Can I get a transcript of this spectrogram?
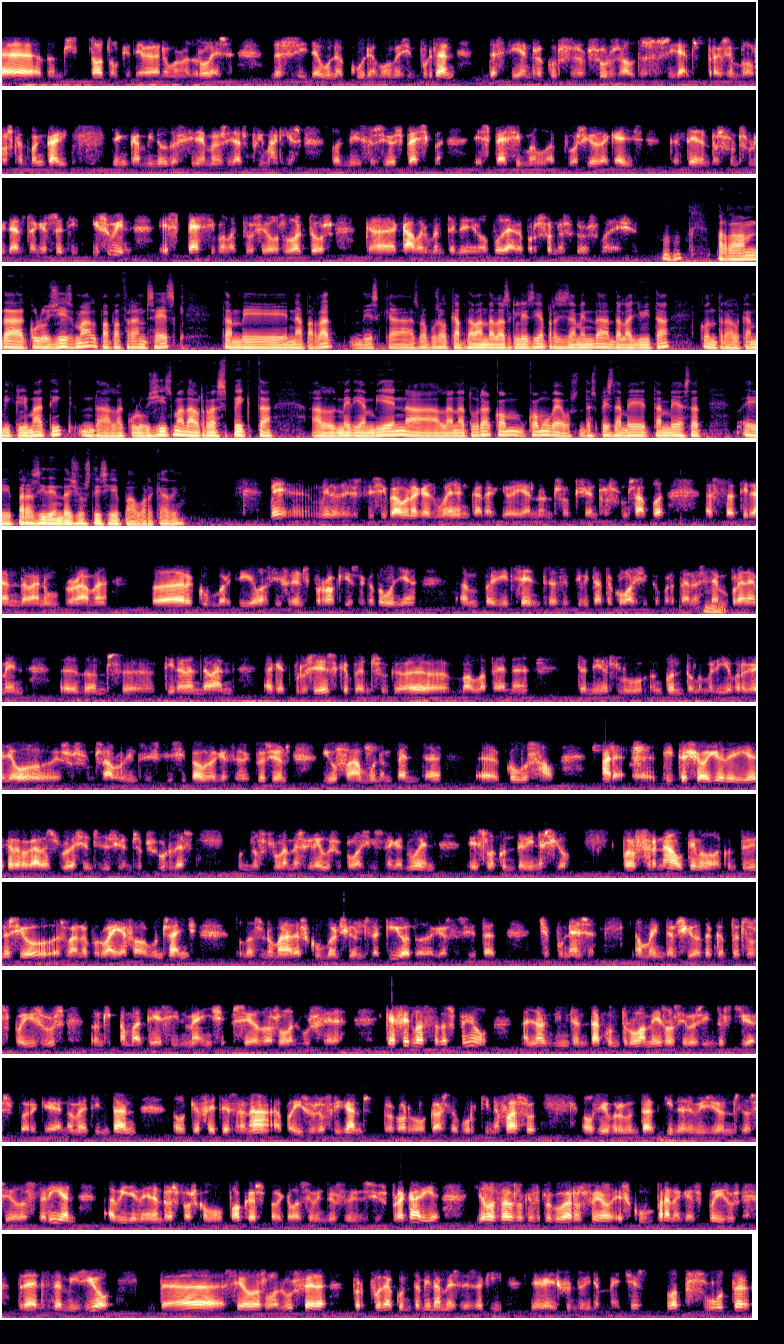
doncs, tot el que té a veure amb la naturalesa necessita una cura molt més important, destinem recursos absurds a altres necessitats, per exemple el rescat bancari, i en canvi no destinem a necessitats primàries. L'administració és pèssima, és pèssima en l'actuació d'aquells que tenen responsabilitats en aquest sentit, i sovint és pèssima l'actuació dels electors que acaben mantenint el poder a persones que no es mereixen. Uh -huh. Parlàvem d'ecologisme, el papa Francesc també n'ha parlat des que es va posar al capdavant de l'Església precisament de, de la lluita contra el canvi climàtic, de l'ecologisme, del respecte al medi ambient, a la natura. Com, com ho veus? Després també també ha estat eh, president de Justícia i Pau, Arcadi. Bé, mira, de Justícia i Pau en aquest moment, encara que jo ja no en soc gens responsable, està tirant endavant un programa per convertir les diferents parròquies de Catalunya en petits centres d'activitat ecològica. Per tant, estem mm. plenament eh, doncs, eh, tirant endavant aquest procés que penso que eh, val la pena tenir-lo en compte. La Maria Bargalló és responsable dins d'Isticipau d'aquestes actuacions i ho fa amb una empenta eh, colossal. Ara, eh, dit això, jo diria que de vegades produeixen situacions absurdes. Un dels problemes greus ecològics en aquest moment és la contaminació per frenar el tema de la contaminació es van aprovar ja fa alguns anys les anomenades convencions de Kyoto, d'aquesta ciutat japonesa, amb la intenció de que tots els països doncs, emetessin menys CO2 a l'atmosfera. Què ha fet l'estat espanyol? En lloc d'intentar controlar més les seves indústries perquè no emetin tant, el que ha fet és anar a països africans, recordo el cas de Burkina Faso, els hi ha preguntat quines emissions de CO2 tenien, evidentment han respost com molt poques perquè la seva industrialització és precària, i aleshores el que ha fet el govern espanyol és comprar en aquests països drets d'emissió de CO2 a l'atmosfera per poder contaminar més des d'aquí i aquells contaminen menys. És l'absoluta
